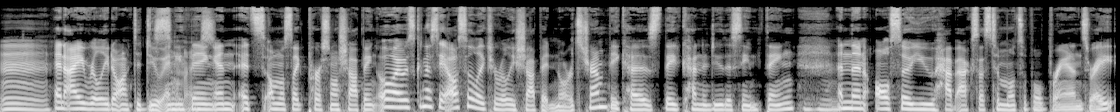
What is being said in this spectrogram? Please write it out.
Mm. and I really don't have to do So anything, nice. and it's almost like personal shopping. Oh, I was gonna say I also like to really shop at Nordstrom because they kind of do the same thing, Mm-hmm. and then also you have access to multiple brands, right?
